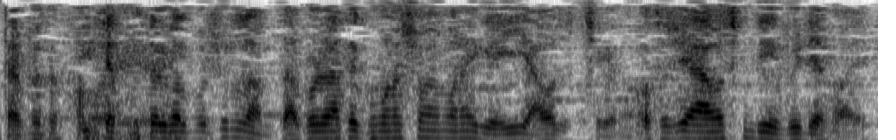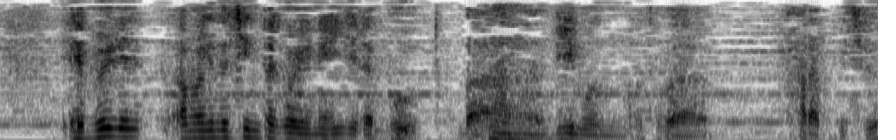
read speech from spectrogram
তারপরে তো তিনটা ভূতের গল্প শুনলাম তারপর রাতে ঘুমানোর সময় মনে হয় এই আওয়াজ হচ্ছে কেন? অথচ এই আওয়াজ কিন্তু এভরিডে হয়। এভরিডে আমরা কিন্তু চিন্তা করি নেই যেটা ভূত বা। বিমন অথবা খারাপ কিছু।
